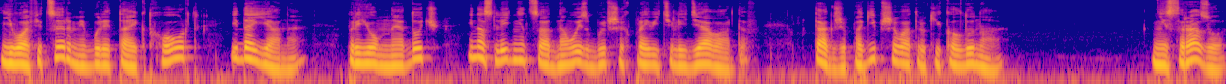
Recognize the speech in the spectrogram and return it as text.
Его офицерами были Тайкт Хоорт и Даяна, приемная дочь и наследница одного из бывших правителей диавардов, также погибшего от руки колдуна. Не сразу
